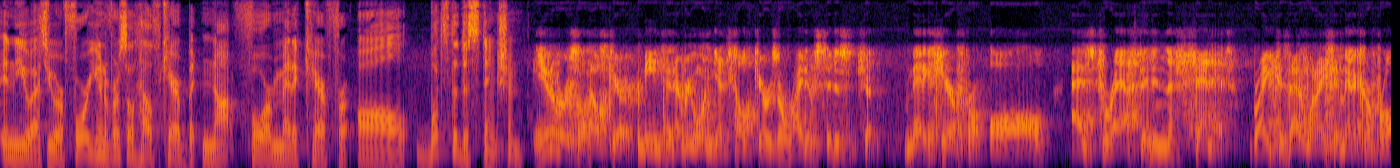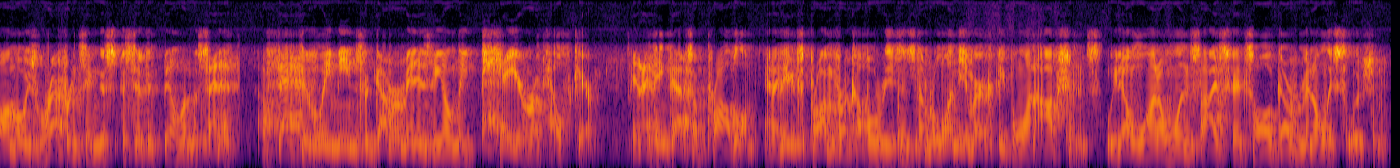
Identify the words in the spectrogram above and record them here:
in the U.S., you are for universal health care, but not for Medicare for all. What's the distinction? Universal health care means that everyone gets health care as a right of citizenship. Medicare for all, as drafted in the Senate, right? Because when I say Medicare for all, I'm always referencing the specific bill in the Senate, effectively means the government is the only payer of health care. And I think that's a problem. And I think it's a problem for a couple of reasons. Number one, the American people want options. We don't want a one size fits all government only solution.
